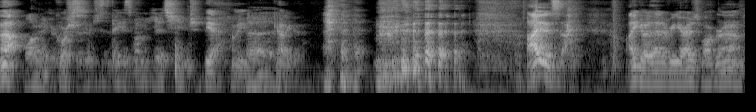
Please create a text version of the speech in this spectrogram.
Ah, Wanenmacher Of for course. sure. which is the biggest one. Yeah, it's huge. yeah. I mean, Uh, gotta go. I just, I go to that every year. I just walk around.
